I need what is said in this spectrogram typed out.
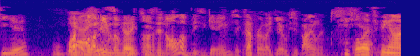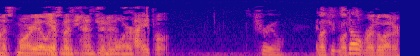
year? What Yeah, well, I is mean, going Luigi's on? in all of these games except for like Yoshi's Island. Well, let's be honest, Mario yeah, is an but he's attention in the whore. title. It's true. It's Let's true. let's So, write a letter.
